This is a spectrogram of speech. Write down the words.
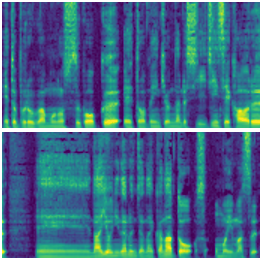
えっ、ー、と、ブログはものすごく、えっ、ー、と、勉強になるし、人生変わる、えー、内容になるんじゃないかなと思います。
